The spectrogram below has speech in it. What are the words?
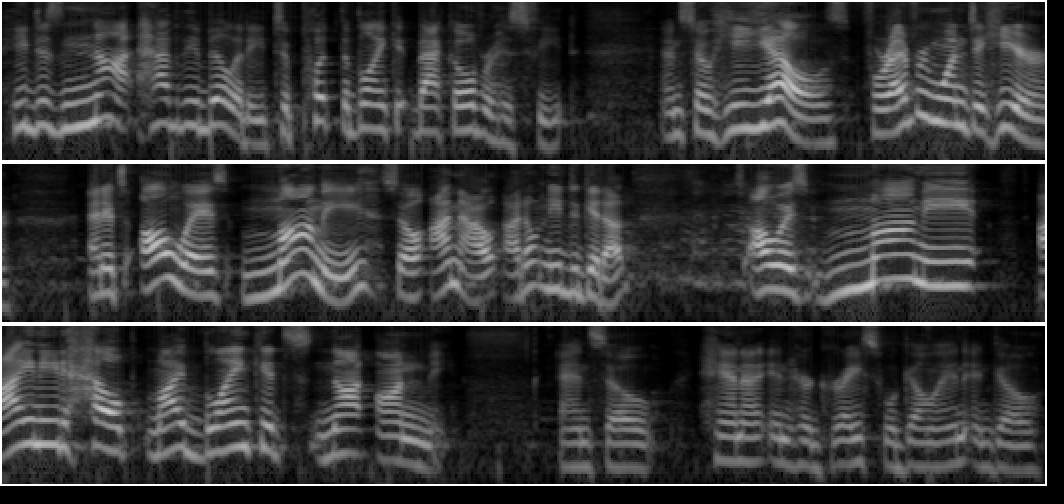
he does not have the ability to put the blanket back over his feet. And so he yells for everyone to hear, and it's always, Mommy, so I'm out, I don't need to get up. It's always, Mommy, I need help. My blanket's not on me. And so Hannah, in her grace, will go in and go,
